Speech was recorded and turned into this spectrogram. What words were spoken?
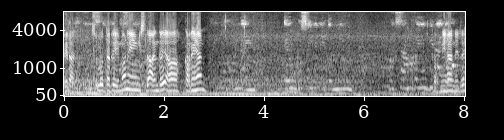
Dita, sulod tadi mo ning isdaan day, ah, karnehan. Karnihan, eh, Dre.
